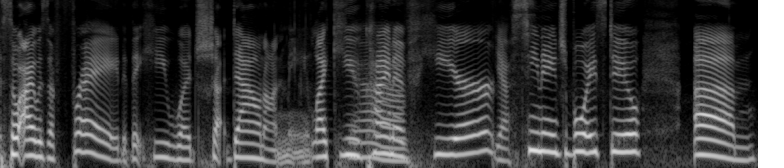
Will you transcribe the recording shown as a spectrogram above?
so I was afraid that he would shut down on me, like you kind of hear Yes. teenage boys do. Um,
